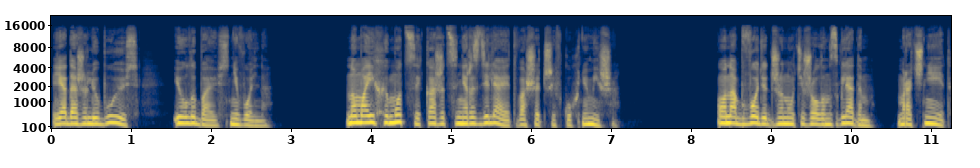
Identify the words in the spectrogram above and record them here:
Я даже любуюсь и улыбаюсь невольно. Но моих эмоций, кажется, не разделяет вошедший в кухню Миша. Он обводит жену тяжелым взглядом, мрачнеет,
